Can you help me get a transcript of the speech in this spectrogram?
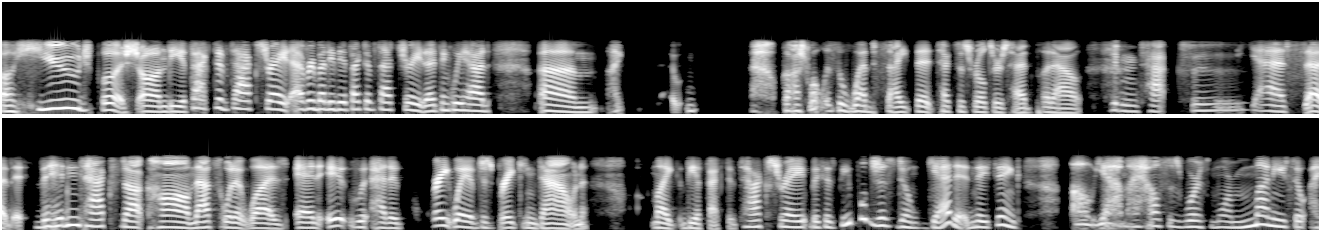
a huge push on the effective tax rate. Everybody, the effective tax rate. I think we had, um, like, oh gosh, what was the website that Texas Realtors had put out? Hidden Taxes. Yes, uh, thehidden.tax.com. That's what it was, and it had a great way of just breaking down like the effective tax rate because people just don't get it and they think, "Oh yeah, my house is worth more money, so I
